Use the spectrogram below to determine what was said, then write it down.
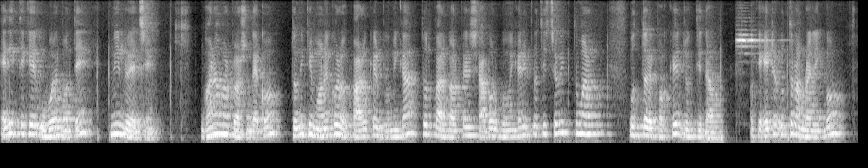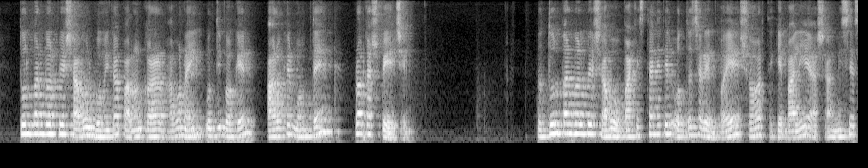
এদিক থেকে উভয়ের মধ্যে মিল রয়েছে। ঘন আমার প্রশ্ন, দেখো, তুমি কি মনে করো ফারুকের ভূমিকা, তুলপার গল্পের সাবর ভূমিকারই প্রতিচ্ছবি? তোমার উত্তরের পক্ষে যুক্তি দাও। ওকে, এটার উত্তর আমরা লিখব। তুলপার গল্পে সাবর ভূমিকা পালন করার ভাবনাই উদ্দীপকের, ফারুকের মধ্যে প্রকাশ পেয়েছে। তো তুলপার গল্পের সাবু পাকিস্তানিদের অত্যাচারের ভয়ে শহর থেকে পালিয়ে আসা মিসেস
